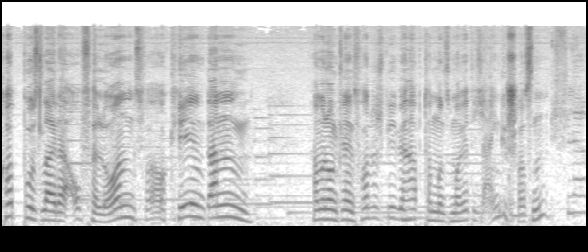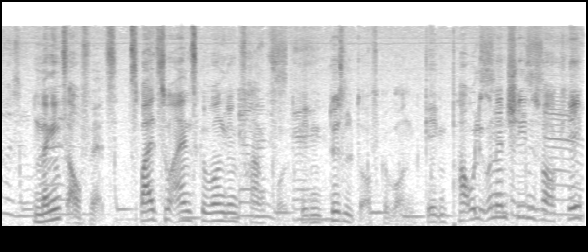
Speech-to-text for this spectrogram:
Cottbus leider auch verloren. Das war okay. Und dann haben wir noch ein kleines Freundschaftsspiel gehabt, haben uns mal richtig eingeschossen. Und dann ging es aufwärts. 2 zu 1 gewonnen gegen Frankfurt, gegen Düsseldorf gewonnen, gegen Pauli unentschieden, das war okay.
